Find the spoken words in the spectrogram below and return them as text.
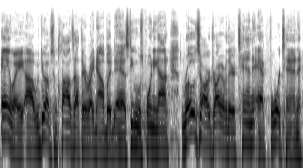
Anyway, uh, we do have some clouds out there right now, but as Stephen was pointing out, roads are dry over there 10 at 410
